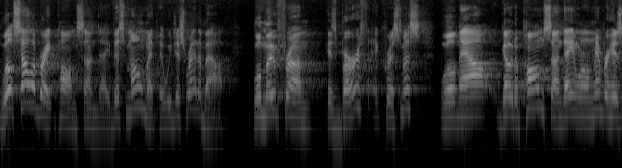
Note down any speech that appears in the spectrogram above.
we'll celebrate Palm Sunday, this moment that we just read about. We'll move from his birth at Christmas. We'll now go to Palm Sunday and we'll remember his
